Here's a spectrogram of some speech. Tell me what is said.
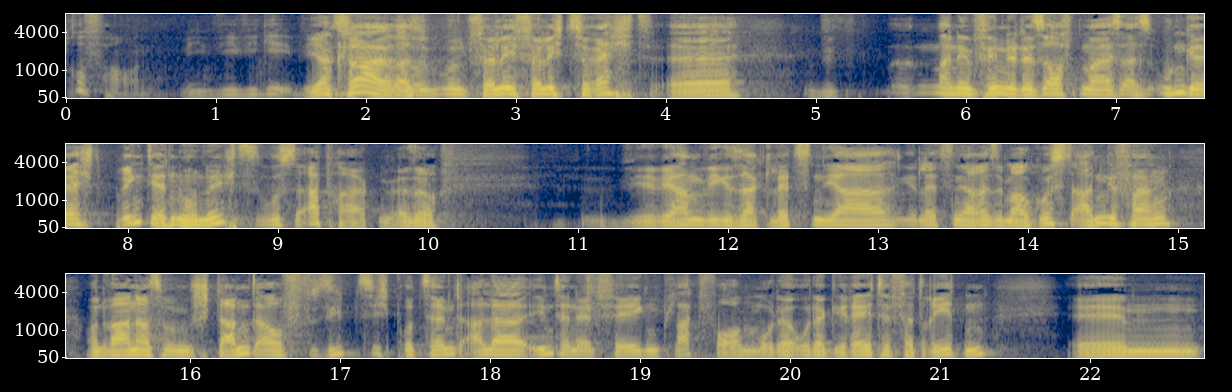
draufhauen. Wie, wie, wie, wie ja klar, also, also und völlig, völlig zu Recht. Äh, man empfindet es oftmals als ungerecht, bringt ja nur nichts, musst du abhaken. Also wir, wir haben, wie gesagt, letzten Jahr, letzten Jahres im August angefangen und waren also im Stand auf 70 Prozent aller internetfähigen Plattformen oder, oder Geräte vertreten. Ähm,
